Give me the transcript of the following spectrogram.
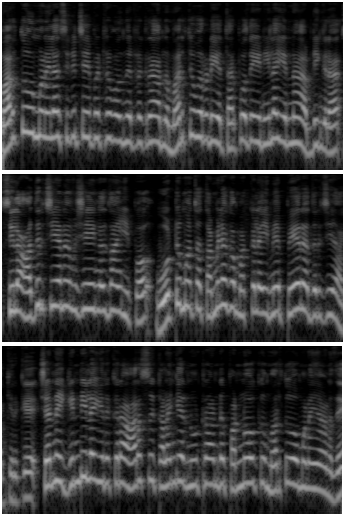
மருத்துவமனையில சிகிச்சை பெற்று வந்துட்டு இருக்கிற அந்த மருத்துவருடைய தற்போதைய நிலை நிலை என்ன அப்படிங்கிற சில அதிர்ச்சியான விஷயங்கள் தான் இப்போ ஒட்டுமொத்த தமிழக மக்களையுமே பேரதிர்ச்சி ஆக்கியிருக்கு சென்னை கிண்டில இருக்கிற அரசு கலைஞர் நூற்றாண்டு பன்னோக்கு மருத்துவமனையானது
